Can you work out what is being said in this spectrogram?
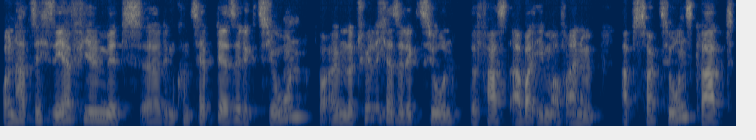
und hat sich sehr viel mit äh, dem Konzept der Selektion, vor allem natürlicher Selektion, befasst, aber eben auf einem Abstraktionsgrad,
